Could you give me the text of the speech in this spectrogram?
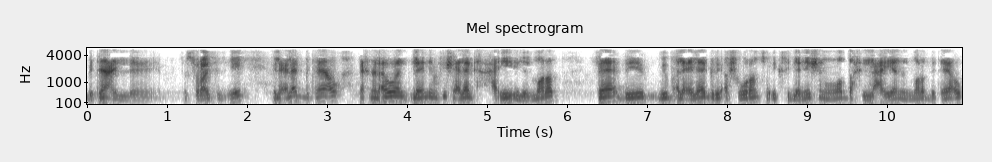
بتاع ال psoriasis إيه العلاج بتاعه إحنا الأول لأن مفيش علاج حقيقي للمرض فبيبقى العلاج reassurance و explanation ونوضح للعيان المرض بتاعه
